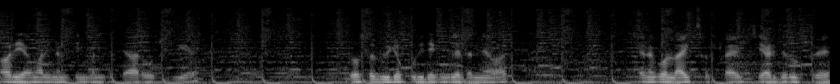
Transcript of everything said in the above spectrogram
और ये हमारी नमकीन बन के तैयार हो चुकी है। दोस्तों, वीडियो पूरी देखने के लिए धन्यवाद। चैनल को लाइक, सब्सक्राइब, शेयर ज़रूर करें।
